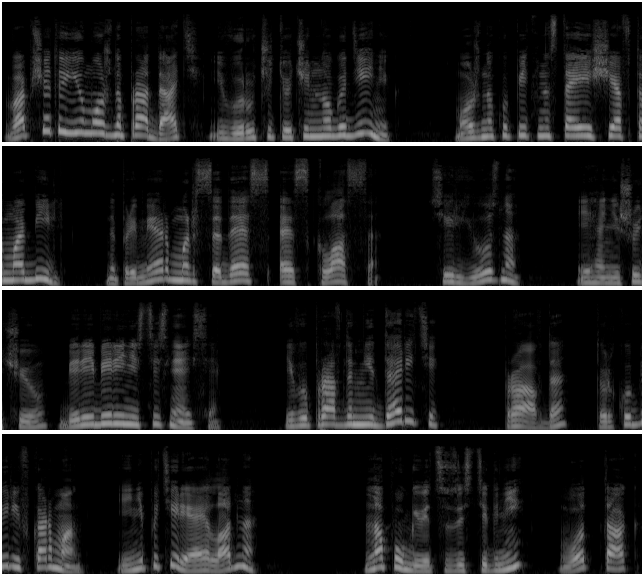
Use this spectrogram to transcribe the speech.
Вообще-то ее можно продать и выручить очень много денег. Можно купить настоящий автомобиль, например, Mercedes S-класса. Серьезно? Я не шучу. Бери-бери, не стесняйся. И вы правда мне дарите? Правда, только убери в карман и не потеряй, ладно?» На пуговицу застегни. Вот так».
